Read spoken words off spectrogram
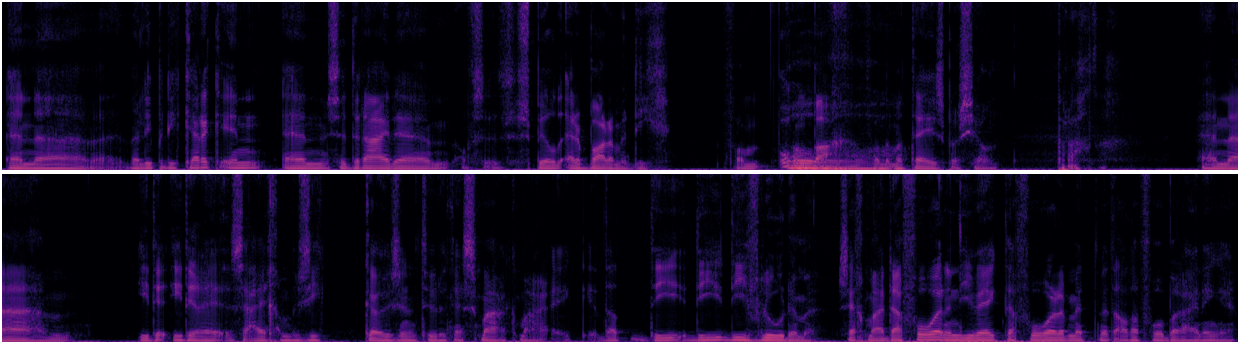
En eh, we liepen die kerk in en ze draaiden, of ze, ze speelden Erbarme Dich van, van Oh. Bach, van de Matthäus Passion. Prachtig. En ehm, ieder, iedereen zijn eigen muziekkeuze natuurlijk en smaak. Maar ik, dat, die, die, die vloerde me, zeg maar. Daarvoor en die week daarvoor met, met alle voorbereidingen.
